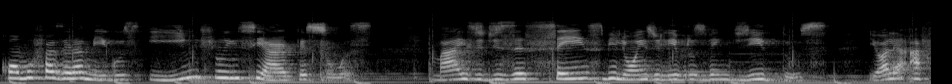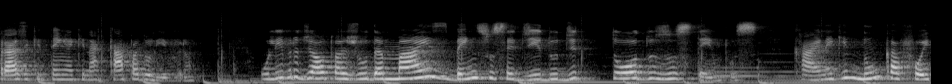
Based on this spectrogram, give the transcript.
Como Fazer Amigos e Influenciar Pessoas. Mais de 16 milhões de livros vendidos. E olha a frase que tem aqui na capa do livro. O livro de autoajuda mais bem sucedido de todos os tempos Carnegie nunca foi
